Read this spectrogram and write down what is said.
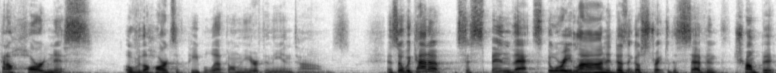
kind of hardness over the hearts of people left on the earth in the end times. And so we kind of suspend that storyline. It doesn't go straight to the seventh trumpet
